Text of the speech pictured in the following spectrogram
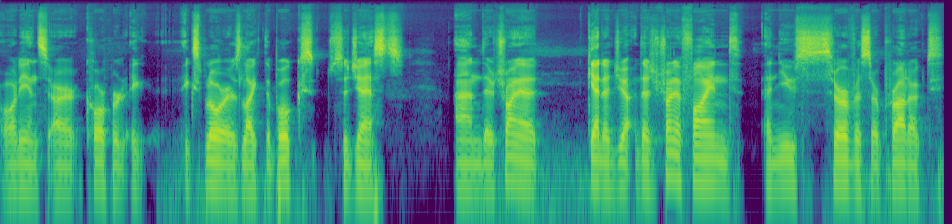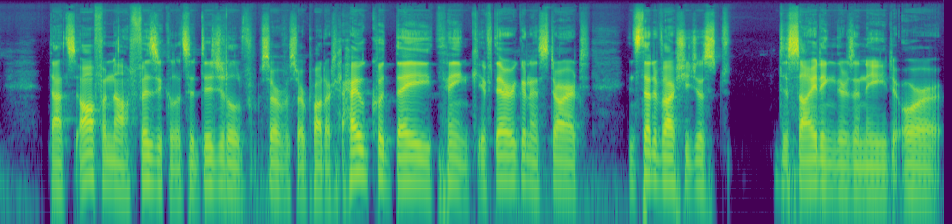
audience are corporate explorers, like the book suggests, and they're trying to get a job. They're trying to find a new service or product that's often not physical. It's a digital service or product. How could they think if they're going to start instead of actually just deciding there's a need or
